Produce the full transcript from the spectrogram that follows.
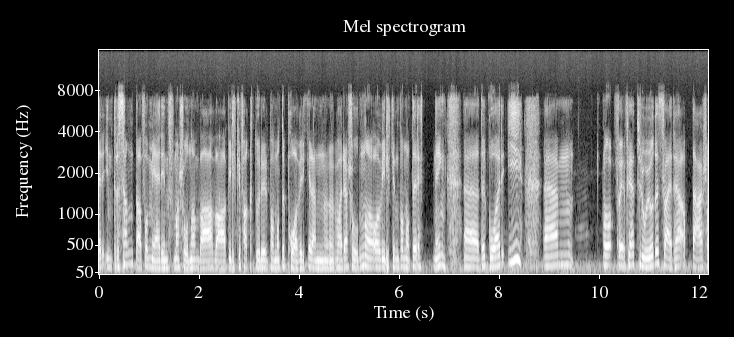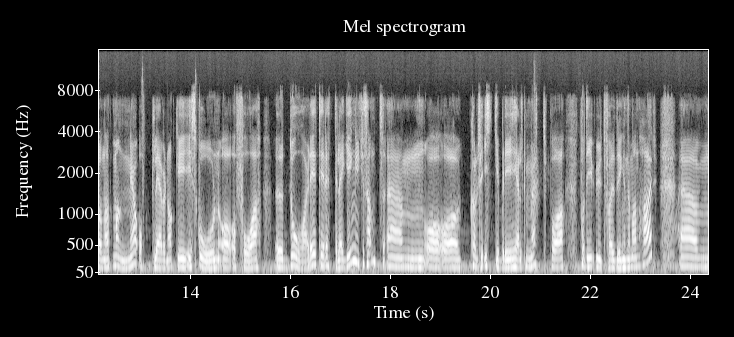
er interessant da, å få mer informasjon om hva, hva, hvilke faktorer på en måte påvirker den variasjonen, og hvilken på en måte retning eh, det går i. Um, for, for, jeg tror jo dessverre at det er sånn at mange opplever nok i, i skolen å, å få uh, dårlig tilrettelegging, ikke sant? Um, og, og, kanskje ikke bli helt møtt på, på de utfordringene man har. Um,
